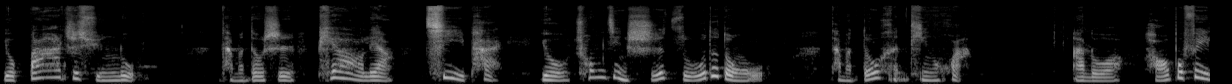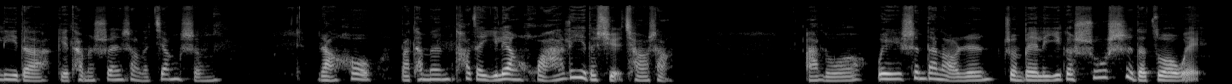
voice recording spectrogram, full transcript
有八只驯鹿，它们都是漂亮、气派、有冲劲十足的动物，它们都很听话。阿罗毫不费力地给它们拴上了缰绳，然后把它们套在一辆华丽的雪橇上。阿罗为圣诞老人准备了一个舒适的座位，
